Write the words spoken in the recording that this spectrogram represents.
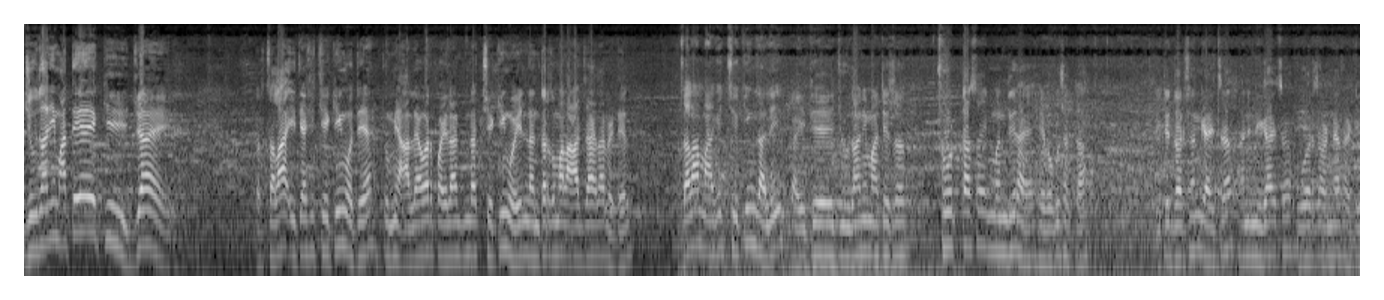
जीवदानी माते की जय. तर चला इथे अशी चेकिंग होते. तुम्ही आल्यावर पहिल्यांदा चेकिंग होईल नंतर तुम्हाला आज जायला भेटेल. चला मागे चेकिंग झाली. का इथे जीवदानी मातेचं छोटंसं एक मंदिर आहे हे बघू शकता. इथे दर्शन घ्यायचं आणि निघायचं वर चढण्यासाठी.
